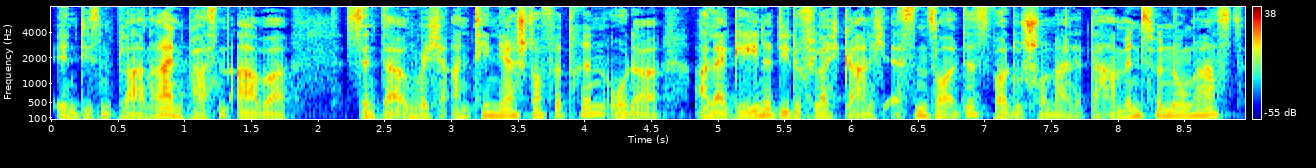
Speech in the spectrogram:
in diesen Plan reinpassen, aber sind da irgendwelche Antinährstoffe drin oder Allergene, die du vielleicht gar nicht essen solltest, weil du schon eine Darmentzündung hast?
